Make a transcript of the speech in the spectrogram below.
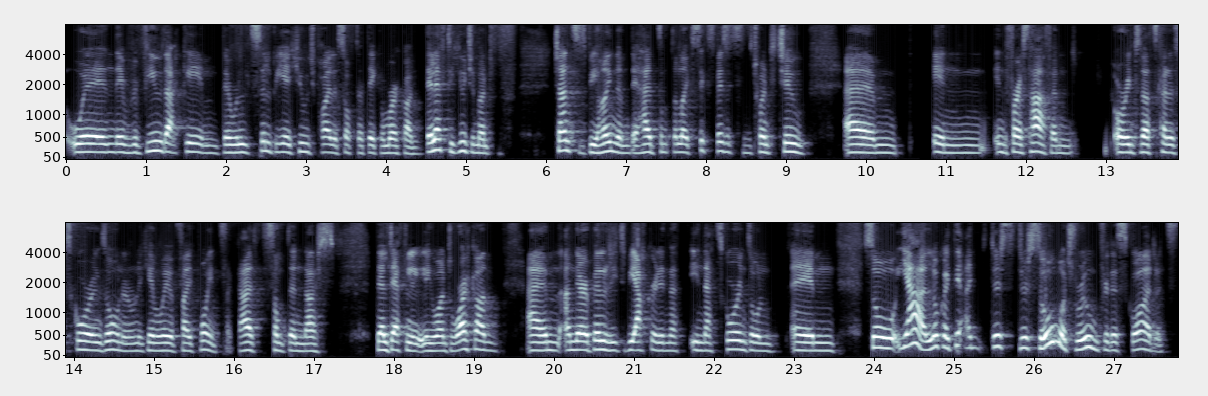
when they review that game, there will still be a huge pile of stuff that they can work on. They left a huge amount of chances behind them. They had something like six visits to the 22. Um, in in the first half and or into that kind of scoring zone and only came away with five points. Like that's something that they'll definitely want to work on. Um, and their ability to be accurate in that in that scoring zone. Um, so yeah, look, I think there's there's so much room for this squad. It's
